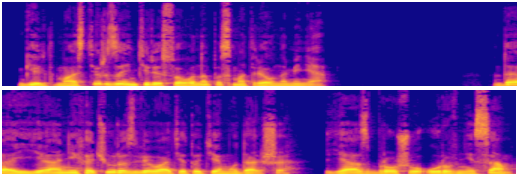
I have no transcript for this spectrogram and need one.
– гильдмастер заинтересованно посмотрел на меня. «Да, я не хочу развивать эту тему дальше. Я сброшу уровни сам,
